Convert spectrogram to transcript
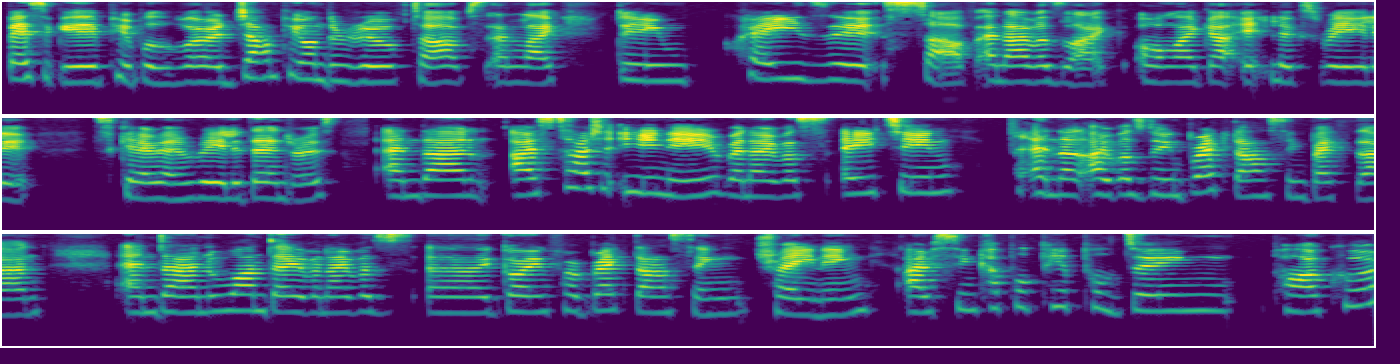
basically people were jumping on the rooftops and like doing crazy stuff and i was like oh my god it looks really scary and really dangerous. And then i started uni when i was 18 and then i was doing breakdancing back then. And then one day when i was uh, going for breakdancing training i've seen a couple people doing parkour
